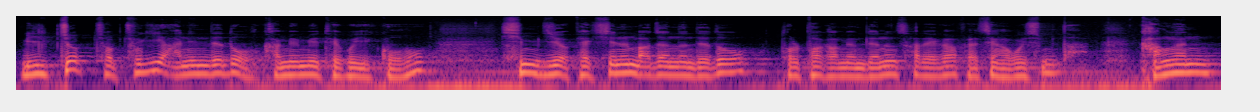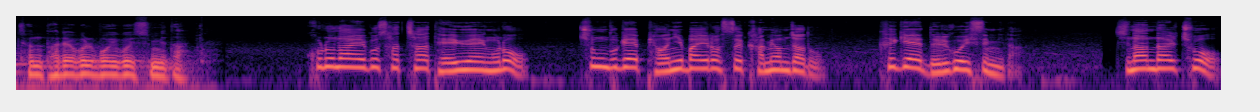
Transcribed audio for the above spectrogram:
밀접 접촉이 아닌데도 감염이 되고 있고 심지어 백신을 맞았는데도 돌파 감염되는 사례가 발생하고 있습니다. 강한 전파력을 보이고 있습니다. 코로나19 4차 대유행으로 충북의 변이 바이러스 감염자도 크게 늘고 있습니다. 지난달 초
